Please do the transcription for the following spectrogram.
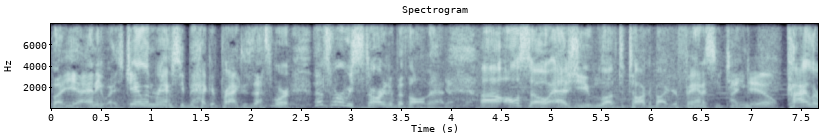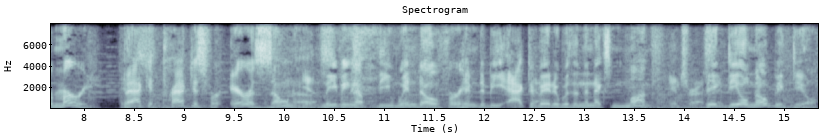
But yeah, anyways, Jalen Ramsey back in practice. That's where that's where we started with all that. Uh, also, as you love to talk about your fantasy team, I do. Kyler Murray back at practice for Arizona, Yes. leaving up the window for him to be activated within the next month. Interesting. Big deal, no big deal.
